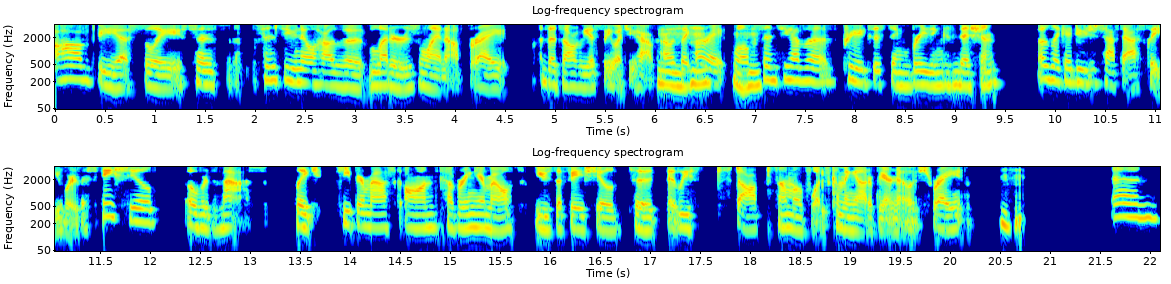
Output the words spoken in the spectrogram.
obviously, since since you know how the letters line up, right? That's obviously what you have. I was like, Mhm, all right, well, mhm. since you have a pre-existing breathing condition, I was like, I do just have to ask that you wear this face shield over the mask. Like, keep your mask on, covering your mouth. Use the face shield to at least stop some of what's coming out of your nose, right? Mhm. And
